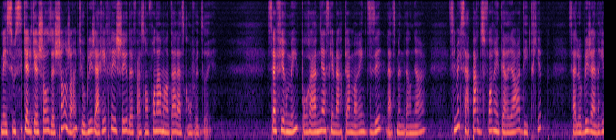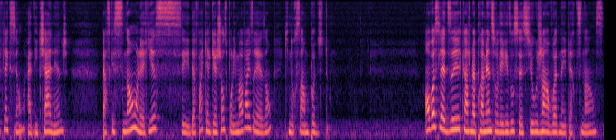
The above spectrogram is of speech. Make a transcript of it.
mais c'est aussi quelque chose de changeant qui oblige à réfléchir de façon fondamentale à ce qu'on veut dire. S'affirmer, pour ramener à ce que Marie-Pierre Morin disait la semaine dernière, c'est mieux que ça parte du fort intérieur, des tripes. Ça l'oblige à une réflexion, à des challenges. Parce que sinon, le risque, c'est de faire quelque chose pour les mauvaises raisons qui ne nous ressemblent pas du tout. On va se le dire, quand je me promène sur les réseaux sociaux, j'envoie de l'impertinence,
